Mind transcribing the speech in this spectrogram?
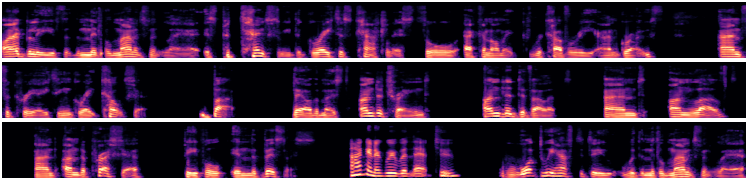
I believe that the middle management layer is potentially the greatest catalyst for economic recovery and growth and for creating great culture. But they are the most undertrained, underdeveloped, and unloved and under pressure people in the business. I can agree with that too. What do we have to do with the middle management layer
